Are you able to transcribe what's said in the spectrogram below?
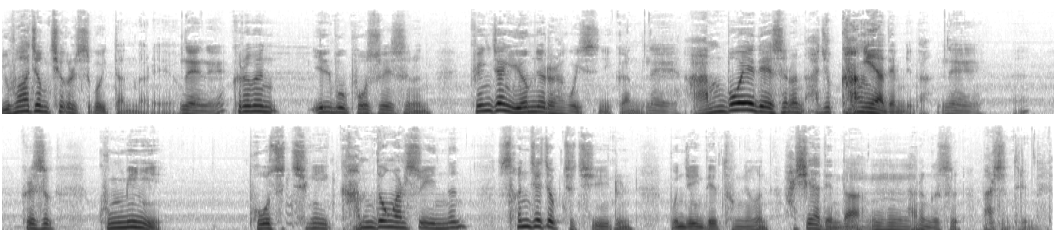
유화 정책을 쓰고 있단 말이에요. 네네. 그러면 일부 보수에서는 굉장히 염려를 하고 있으니까 네. 안보에 대해서는 아주 강해야 됩니다. 네. 그래서 국민이 보수층이 감동할 수 있는 선제적 조치를 문재인 대통령은 하셔야 된다 음흠. 하는 것을 말씀드립니다.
